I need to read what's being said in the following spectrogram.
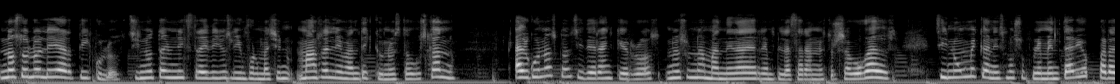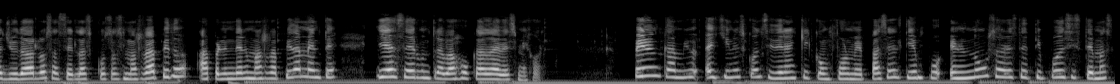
no solo lee artículos, sino también extrae de ellos la información más relevante que uno está buscando. Algunos consideran que ROS no es una manera de reemplazar a nuestros abogados, sino un mecanismo suplementario para ayudarlos a hacer las cosas más rápido, aprender más rápidamente y hacer un trabajo cada vez mejor. Pero en cambio hay quienes consideran que conforme pase el tiempo, el no usar este tipo de sistemas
